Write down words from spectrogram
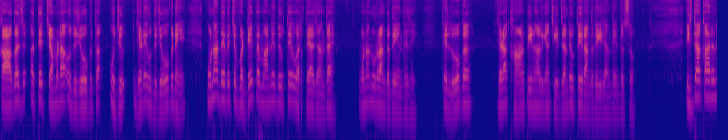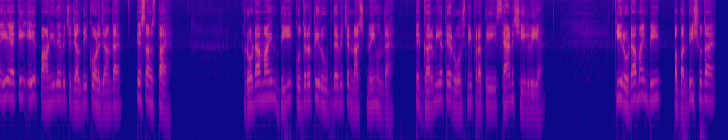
ਕਾਗਜ਼ ਅਤੇ ਚਮੜਾ ਉਦਯੋਗਤਾ ਉਜ- ਜਿਹੜੇ ਉਦਯੋਗ ਨੇ, ਉਹਨਾਂ ਦੇ ਵਿੱਚ ਵੱਡੇ ਪੈਮਾਨੇ ਦੇ ਉੱਤੇ ਵਰਤਿਆ ਜਾਂਦਾ ਹੈ, ਉਹਨਾਂ ਨੂੰ ਰੰਗ ਦੇਣ ਦੇ ਲਈ। ਤੇ ਲੋਕ ਜਿਹੜਾ ਖਾਣ ਪੀਣ ਵਾਲੀਆਂ ਚੀਜ਼ਾਂ ਦੇ ਉੱਤੇ ਰੰਗ ਦੇਈ ਜਾਂਦੇ ਨੇ, ਦੱਸੋ। ਇਸ ਦਾ ਕਾਰਨ ਇਹ ਹੈ ਕਿ ਇਹ ਪਾਣੀ ਦੇ ਵਿੱਚ ਜਲਦੀ ਘੁਲ ਜਾਂਦਾ ਹੈ ਤੇ ਸਸਤਾ ਹੈ। ਰੋਡਾਮਾਈਨ ਵੀ ਕੁਦਰਤੀ ਰੂਪ ਦੇ ਵਿੱਚ ਨਸ਼ਟ ਨਹੀਂ ਹੁੰਦਾ ਹੈ। ਤੇ ਗਰਮੀ ਅਤੇ ਰੋਸ਼ਨੀ ਪ੍ਰਤੀ ਸਹਿਣਸ਼ੀਲ ਵੀ ਹੈ। ਕੀ ਰੋਡਾਮਾਈਨ ਬੀ ਪਾਬੰਦੀਸ਼ੁਦਾ ਹੈ?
